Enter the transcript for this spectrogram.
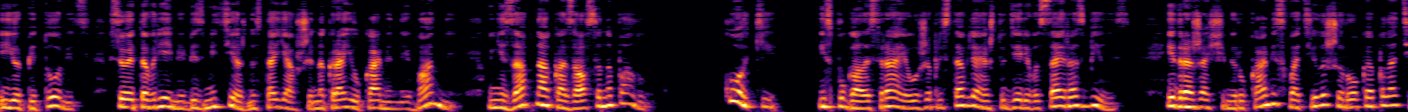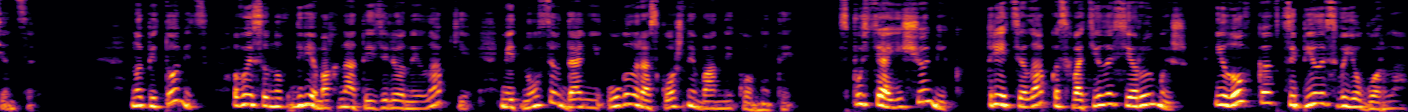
Ее питомец, все это время безмятежно стоявший на краю каменной ванны, внезапно оказался на полу. «Коки!» – испугалась Рая, уже представляя, что дерево сай разбилось, и дрожащими руками схватила широкое полотенце. Но питомец, высунув две мохнатые зеленые лапки, метнулся в дальний угол роскошной ванной комнаты. Спустя еще миг третья лапка схватила серую мышь и ловко вцепилась в ее горло.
